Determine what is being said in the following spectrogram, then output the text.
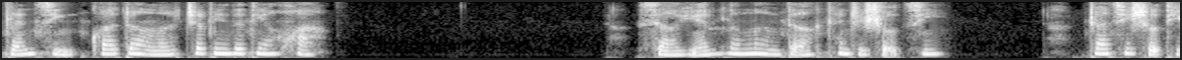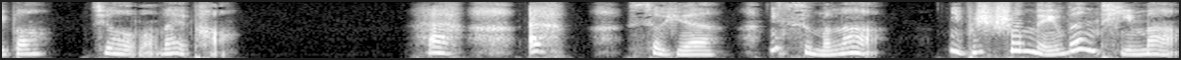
赶紧挂断了这边的电话。小袁愣愣的看着手机，抓起手提包就要往外跑。哎哎，小袁，你怎么了？你不是说没问题吗？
